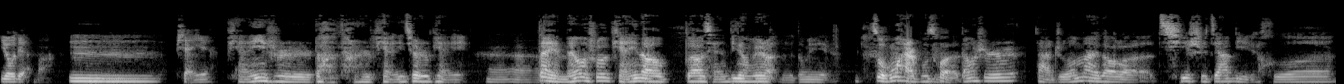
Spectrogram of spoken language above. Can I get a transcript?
优点吗？嗯，便宜，便宜是倒倒是便宜，确实便宜，嗯嗯，但也没有说便宜到不要钱。毕竟微软的东西做工还是不错嗯的，当时打折卖到了七十加币和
